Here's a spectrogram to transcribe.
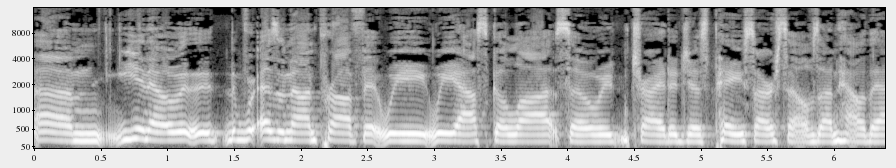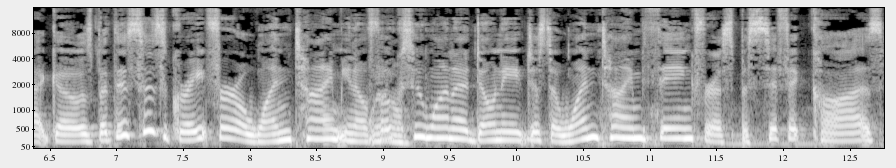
um, you know, as a nonprofit, we we ask a lot, so we try to just pace ourselves on how that goes. But this is great for a one time. You know, Well- folks who want to donate just a one time thing for a specific cause,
